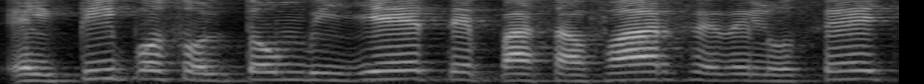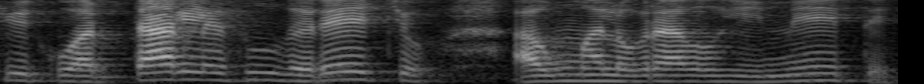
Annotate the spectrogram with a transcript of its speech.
El tipo soltó un billete para zafarse de los hechos y coartarle su derecho a un malogrado jinete.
